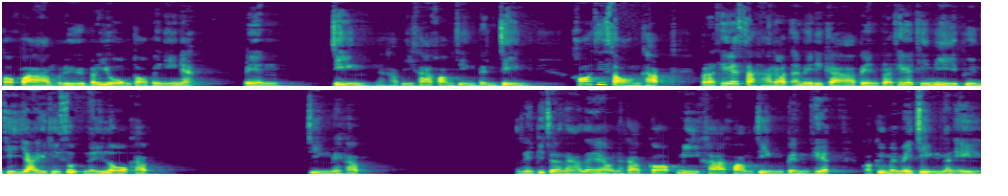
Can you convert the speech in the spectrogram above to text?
ข้อความหรือประโยคต่อไปนี้เนี่ยเป็นจริงนะครับ มีค่าความจริงเป็นจริง ข้อที่ 2 ครับ ประเทศสหรัฐอเมริกาเป็นประเทศที่มีพื้นที่ใหญ่ที่สุดในโลกครับ จริงไหมครับ เรียนพิจารณาแล้วนะครับ ก็มีค่าความจริงเป็นเท็จ ก็คือมันไม่จริงนั่นเอง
